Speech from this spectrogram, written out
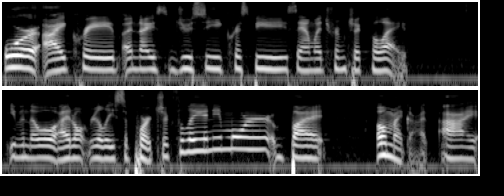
or I crave a nice, juicy, crispy sandwich from Chick fil A. Even though I don't really support Chick fil A anymore, but oh my God, I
